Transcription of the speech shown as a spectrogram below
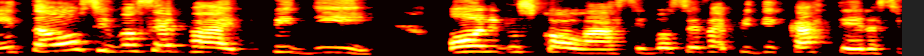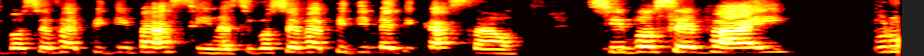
Então, se você vai pedir ônibus escolar, se você vai pedir carteira, se você vai pedir vacina, se você vai pedir medicação, se você vai para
